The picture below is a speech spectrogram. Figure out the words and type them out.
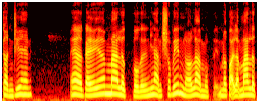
Cần chứ em. Cái ờ, ma lực của cái làm showbiz nó là một nó gọi là ma lực.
